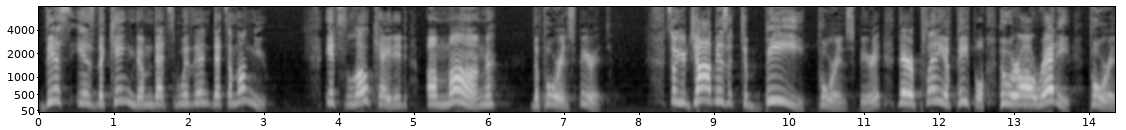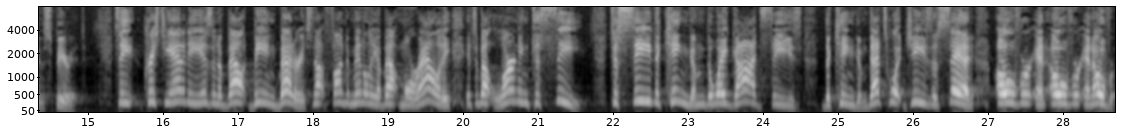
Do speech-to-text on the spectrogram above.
this is the kingdom that's within that's among you. It's located among the poor in spirit. So your job isn't to be poor in spirit. There are plenty of people who are already poor in spirit. See, Christianity isn't about being better. It's not fundamentally about morality. It's about learning to see to see the kingdom the way God sees the kingdom. That's what Jesus said over and over and over.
